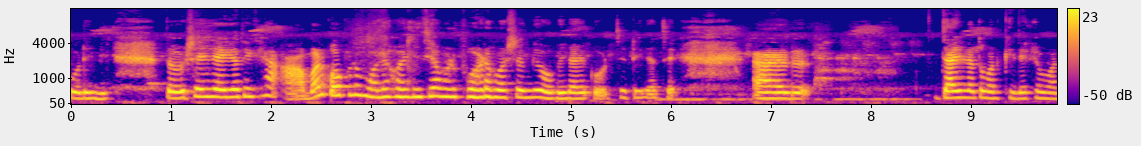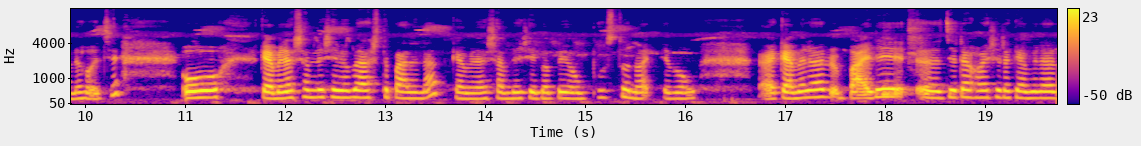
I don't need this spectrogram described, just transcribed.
করিনি? তো সেই জায়গা থেকে আমার কখনো মনে হয়নি যে আমার বর আমার সঙ্গে অভিনয় করছে, ঠিক আছে? আর জানি না তোমার কী দেখে মনে হয়েছে। ও ক্যামেরার সামনে সেভাবে আসতে পারে না। ক্যামেরার সামনে সেভাবে অভ্যস্ত নয় এবং ক্যামেরার বাইরে যেটা হয় সেটা ক্যামেরার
